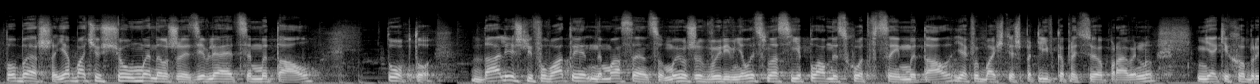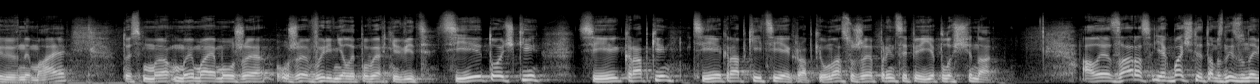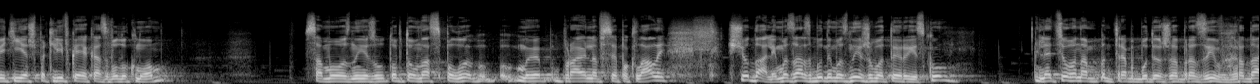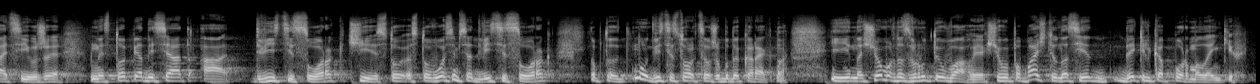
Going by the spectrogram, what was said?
По-перше, я бачу, що у мене вже з'являється метал. Тобто далі шліфувати нема сенсу. Ми вже вирівнялись. У нас є плавний сход в цей метал. Як ви бачите, шпатлівка працює правильно, ніяких обривів немає. Тобто ми, ми маємо вже, вже вирівняли поверхню від цієї точки, цієї крапки, цієї крапки і цієї крапки. У нас вже, в принципі, є площина. Але зараз, як бачите, там знизу навіть є шпатлівка, яка з волокном самого знизу. Тобто, у нас ми правильно все поклали. Що далі? Ми зараз будемо знижувати риску. Для цього нам треба буде вже абразив градації вже не 150, а 240 чи 100 180, 240. Тобто, ну, 240 це вже буде коректно. І на що можна звернути увагу? Якщо ви побачите, у нас є декілька пор маленьких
